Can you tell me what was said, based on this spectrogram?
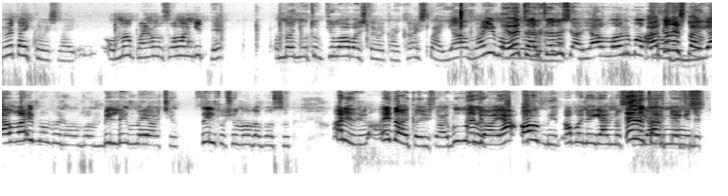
Evet arkadaşlar. Ondan paramız falan gitti. Ondan YouTube'culuğa başlamak arkadaşlar. Yalvarayım abone Evet olun arkadaşlar yalvarırım abone olun Arkadaşlar ya. yalvarayım abone olun. Bildirimleri açın. Zil tuşuna da basın. Hadi, hadi arkadaşlar bu Evet. videoya 10 bin abone gelmesi Evet arkadaşlar.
